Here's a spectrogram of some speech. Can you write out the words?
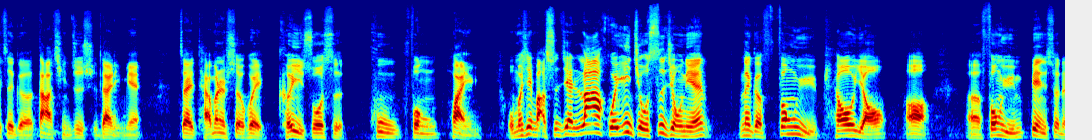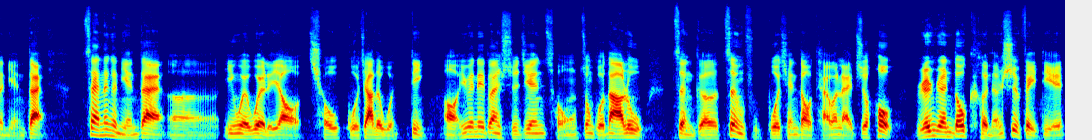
这个大情治时代里面，在台湾的社会可以说是呼风唤雨。我们先把时间拉回一九四九年，那个风雨飘摇啊。呃，风云变色的年代，在那个年代，呃，因为为了要求国家的稳定啊，因为那段时间从中国大陆整个政府拨迁到台湾来之后，人人都可能是匪谍，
